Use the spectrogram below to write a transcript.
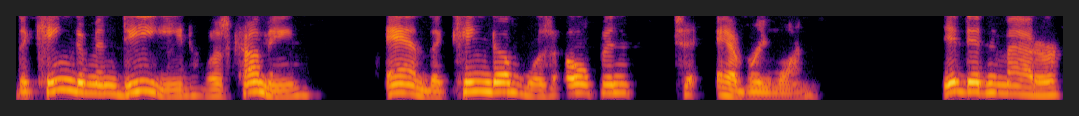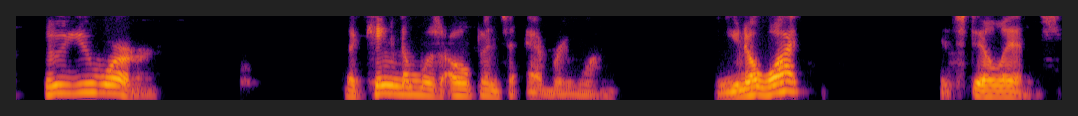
The kingdom indeed was coming, and the kingdom was open to everyone. It didn't matter who you were, the kingdom was open to everyone. And you know what? It still is.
